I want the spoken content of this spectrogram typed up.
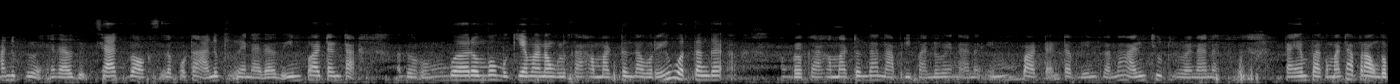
அனுப்புவேன். அதாவது சேட் பாக்ஸில் போட்டு அனுப்புவேன். அதாவது இம்பார்ட்டண்ட்டாக அது ரொம்ப ரொம்ப முக்கியமானவங்களுக்காக மட்டும்தான். ஒரே ஒருத்தங்க. அவங்களுக்காக மட்டும்தான் நான் அப்படி பண்ணுவேன் நான். இம்பார்ட்டண்ட் அப்படின்னு சொன்னால் அனுப்பிச்சி விட்ருவேன் நான். டைம் பார்க்க மாட்டேன். அப்புறம் அவங்க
